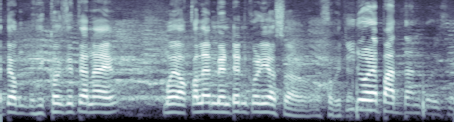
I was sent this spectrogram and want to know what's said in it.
এতিয়া শিক্ষক যেতিয়া নাই মই অকলে মেইনটেইন কৰি আছোঁ আৰু অসুবিধা। কিদৰে পাঠদান কৰিছে?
